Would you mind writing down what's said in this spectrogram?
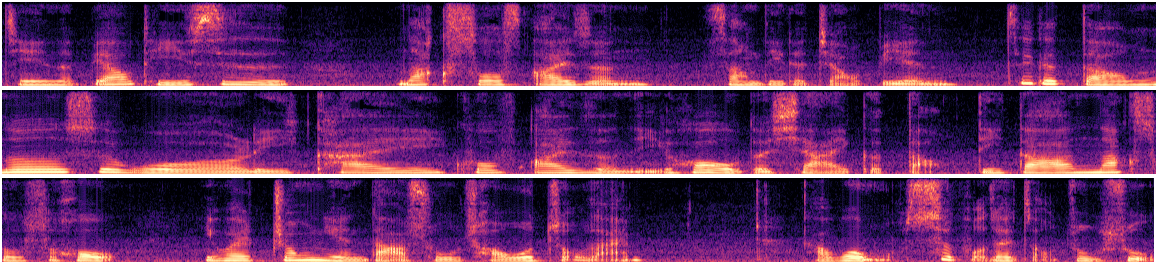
今天的标题是 Naxos Island 上帝的脚边这个岛呢，是我离开 Cove Island 以后的下一个岛。抵达 Naxos 后，一位中年大叔朝我走来，他问我是否在找住宿。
